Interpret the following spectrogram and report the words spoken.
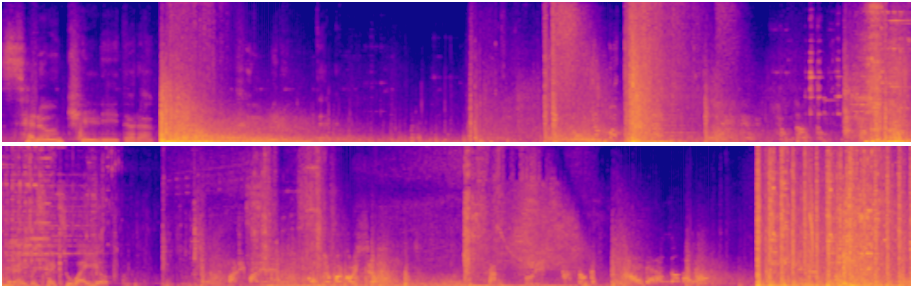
새로운 킬리더라고. 흥미로운데. 실드 충전 중. 드라이브 설치 완료. 빨리 빨리. 공격받고 있어. 자, 우리 그쪽 달달한 거받아. 킬을 부쉈어.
